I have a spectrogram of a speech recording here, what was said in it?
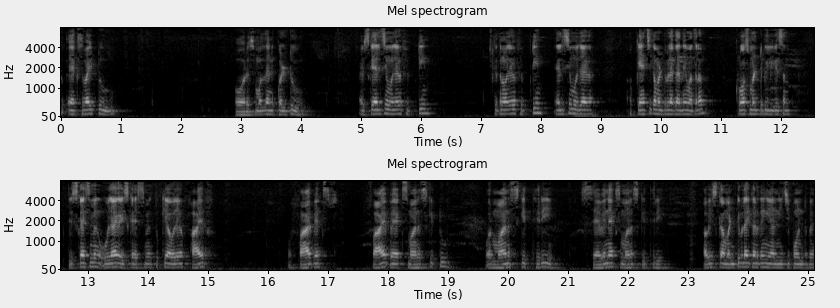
तो एक्स बाई टू और स्मॉल देन इक्वल टू इसका एलसीएम हो जाएगा फिफ्टीन कितना हो जाएगा? फिफ्टीन एलसीएम हो जाएगा। अब कैंची का मल्टीप्लाई कर देंगे मतलब क्रॉस मल्टीप्लीकेशन तो इसका इसमें हो जाएगा, इसका इसमें तो क्या हो जाएगा? फाइव और five x five x minus के टू और माइनस के थ्री सेवन एक्स माइनस के थ्री। अब इसका मल्टीप्लाई कर देंगे यहाँ नीचे पॉइंट पे।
